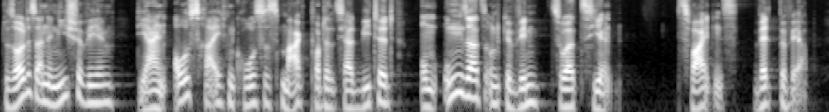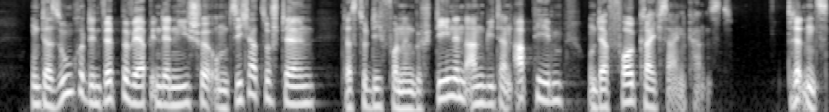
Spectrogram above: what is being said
Du solltest eine Nische wählen, die ein ausreichend großes Marktpotenzial bietet, um Umsatz und Gewinn zu erzielen. Zweitens Wettbewerb. Untersuche den Wettbewerb in der Nische, um sicherzustellen, dass du dich von den bestehenden Anbietern abheben und erfolgreich sein kannst. Drittens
